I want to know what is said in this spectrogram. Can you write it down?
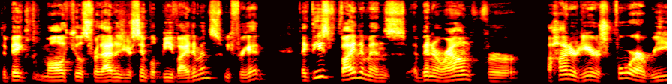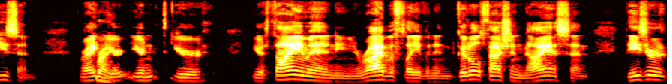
The big molecules for that is your simple B vitamins. We forget. Like these vitamins have been around for hundred years for a reason, right? Right. Your your your your thiamine and your riboflavin and good old fashioned niacin. These are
